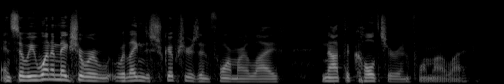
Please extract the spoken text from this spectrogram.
And so we want to make sure we're, we're letting the scriptures inform our life, not the culture inform our life.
